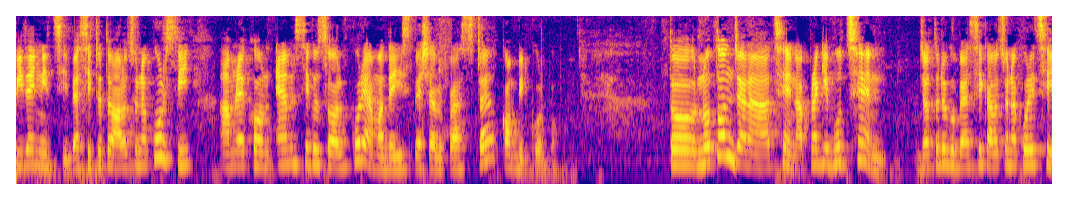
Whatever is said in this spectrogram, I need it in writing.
বিদায় নিচ্ছি। বেসিকটা তো আলোচনা করছি, আমরা এখন এমসিকিউ সলভ করে আমাদের স্পেশাল ক্লাসটা কমপ্লিট করব। তো নতুন যারা আছেন, আপনারা কি বুঝছেন যতটুকু বেসিক আলোচনা করেছি?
